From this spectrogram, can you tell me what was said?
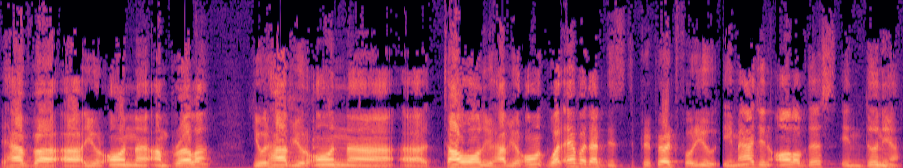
You have uh, uh your own uh, umbrella. You will have your own uh, towel. You have your own, whatever that is prepared for you. Imagine all of this in dunya.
